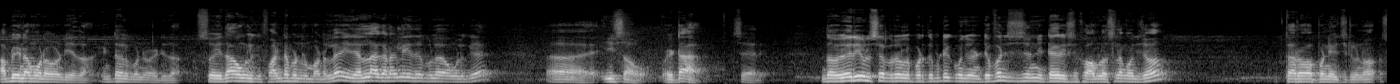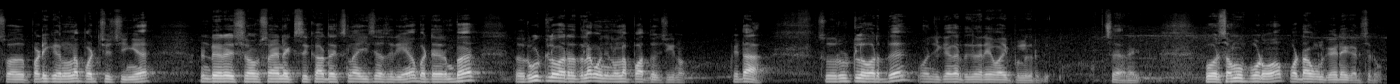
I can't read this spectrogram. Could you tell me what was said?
அப்படியே என்ன பண்ண வேண்டியது தான் இன்டர்வல் பண்ண வேண்டியது தான் ஸோ இதான் உங்களுக்கு ஃபண்டமெண்டல் மாடலில் இது எல்லா கணக்குலையும் இதே போல் உங்களுக்கு ஈஸ் ஆகும். ரைட்டா சரி. இந்த வேரியபிள் செப்பரபிள் பொறுத்தபடி கொஞ்சம் டிஃபரன்ஷியேஷன் இன்டகிரேஷன் ஃபார்முலாஸ்லாம் கொஞ்சம் தரவாக பண்ணி வச்சுருக்கணும். ஸோ அது படிக்கிறதுலாம் படித்து வச்சிங்க. Integration of sin X cot எக்ஸ்லாம் ஈஸியாக தெரியும் பட் ரொம்ப ரூட்டில் வர்றதெல்லாம் கொஞ்சம் நல்லா பார்த்து வச்சுக்கணும். கேட்டா? ஸோ ரூட்டில் வர்றது கொஞ்சம் கேட்கறதுக்கு நிறைய வாய்ப்புகள் இருக்குது சரி ரைட் இப்போ ஒரு சம்மு போடுவோம். போட்டால் உங்களுக்கு ஐடியா கிடச்சிடும்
